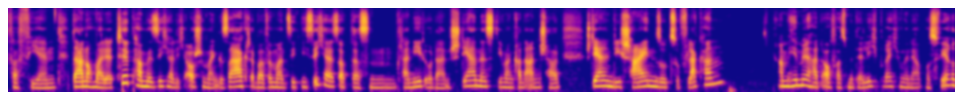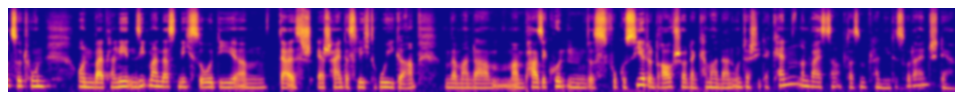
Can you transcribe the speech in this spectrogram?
verfehlen. Da nochmal der Tipp, haben wir sicherlich auch schon mal gesagt, aber wenn man sich nicht sicher ist, ob das ein Planet oder ein Stern ist, den man gerade anschaut, Sterne, die scheinen so zu flackern. Am Himmel hat auch was mit der Lichtbrechung in der Atmosphäre zu tun. Und bei Planeten sieht man das nicht so. Die, ähm, da ist, erscheint das Licht ruhiger. Und wenn man da mal ein paar Sekunden das fokussiert und draufschaut, dann kann man da einen Unterschied erkennen und weiß dann, ob das ein Planet ist oder ein Stern.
